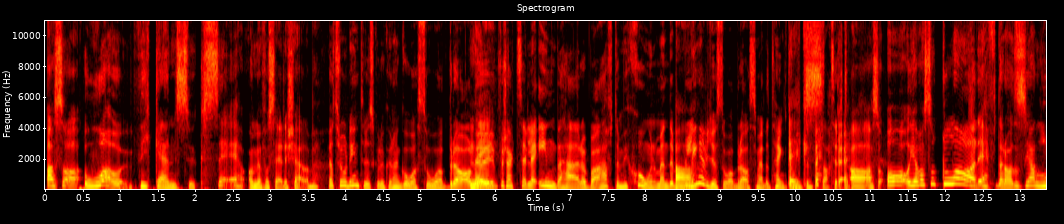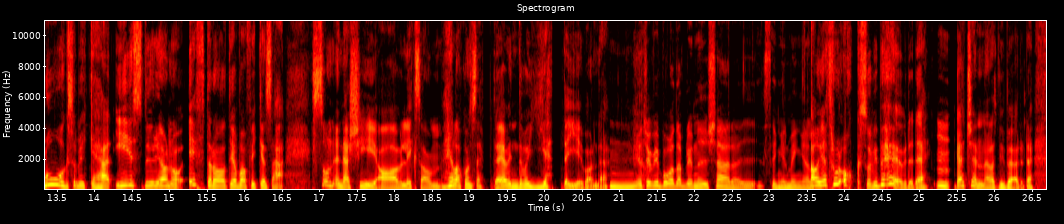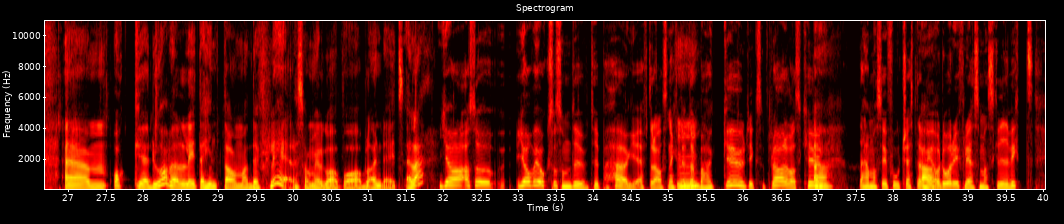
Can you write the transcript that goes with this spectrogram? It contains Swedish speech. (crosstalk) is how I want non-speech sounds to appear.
Alltså wow, vilken succé om jag får säga det själv. jag trodde inte det skulle kunna gå så bra. Vi har Nej. ju försökt sälja in det här och bara haft en vision men det Ja. blev ju så bra som jag hade tänkt och mycket bättre. Ja, alltså, åh, och jag var så glad efteråt. Alltså, jag log så mycket här i studion och efteråt jag bara fick en så här, sån energi av liksom, hela konceptet. Jag vet, inte, det var jättegivande. Mm, jag tror vi båda blev nykära i singelmingel. Ja, jag tror också vi behövde det. Mm. Jag känner att vi behövde det. Ehm, och du har väl lite hintat om att det fler som vill gå på blind dates, eller? Ja, alltså, jag var ju också som du, typ hög efter avsnittet Mm. och bara gud det gick så bra, det var så kul. Ja. Det här måste vi fortsätta med. Och då är det ju fler som har skrivit.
